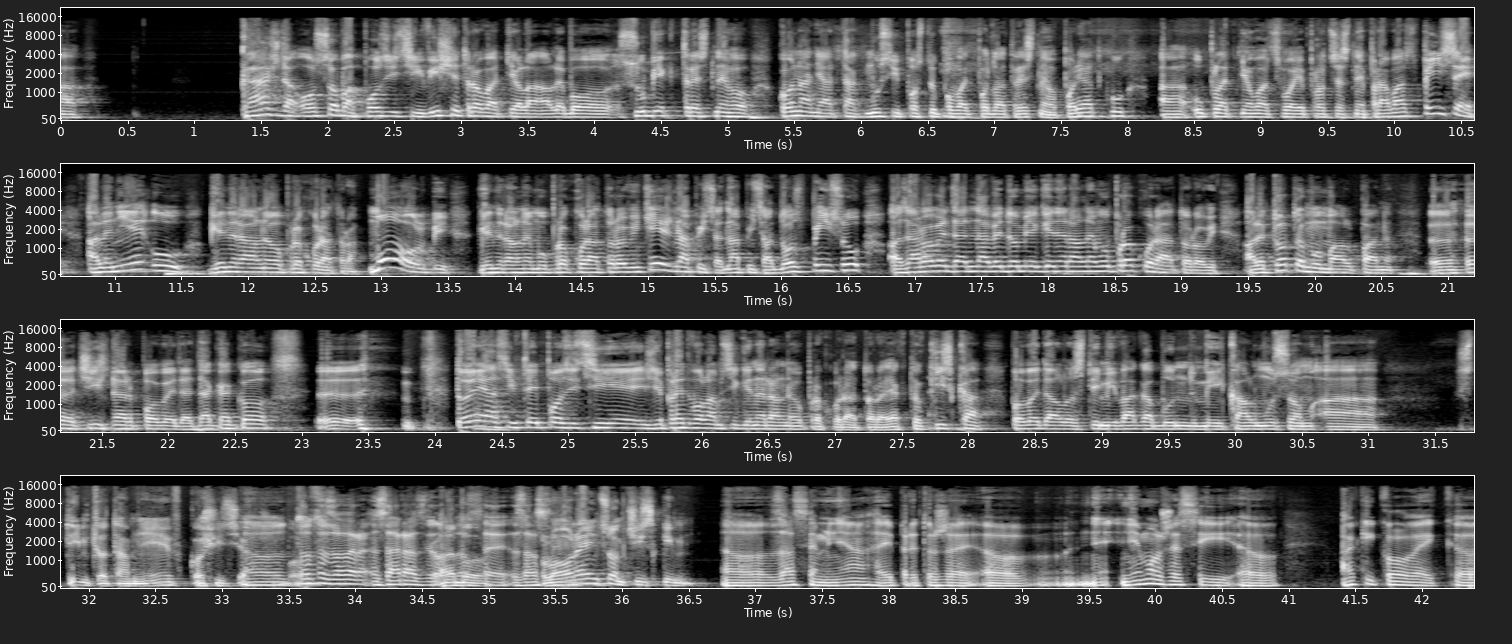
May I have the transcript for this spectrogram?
každá osoba v pozícii vyšetrovateľa alebo subjekt trestného konania tak musí postupovať podľa trestného poriadku a uplatňovať svoje procesné práva v spise, ale nie u generálneho prokurátora. Mohol by generálnemu prokurátorovi tiež napísať, napísať do spisu a zároveň dať na vedomie generálnemu prokurátorovi. Ale toto mu mal pán e, Čižnár povedať. Tak ako e, to je asi v tej pozícii, že predvolám si generálneho prokurátora. Jak to Kiska povedal s tými vagabundmi, Kalmusom a s týmto tam nie v Košiciach. Uh, toto zarazilo Alebo zase, zase... Lorencom či s kým? Uh, zase mňa, hej, pretože uh, ne, nemôže si uh, akýkoľvek uh,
